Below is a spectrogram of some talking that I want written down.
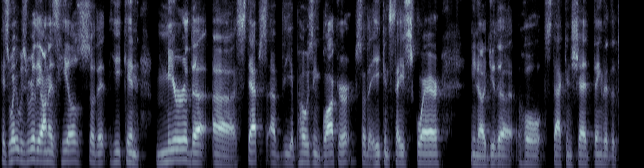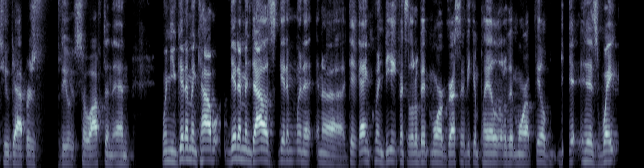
his weight was really on his heels so that he can mirror the uh, steps of the opposing blocker so that he can stay square, you know, do the whole stack and shed thing that the two gappers do so often. And when you get him in Cowboy, get him in Dallas, get him in a, in a Dan Quinn defense a little bit more aggressive. He can play a little bit more upfield, get his weight,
